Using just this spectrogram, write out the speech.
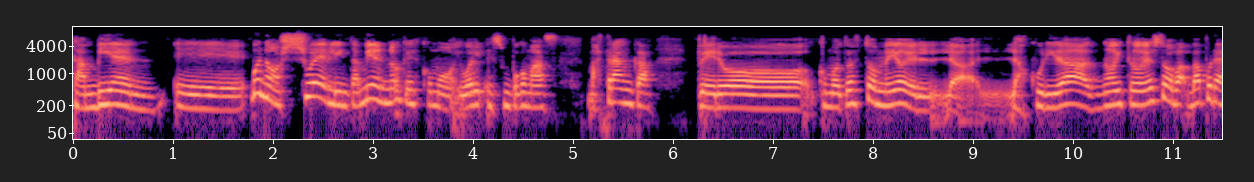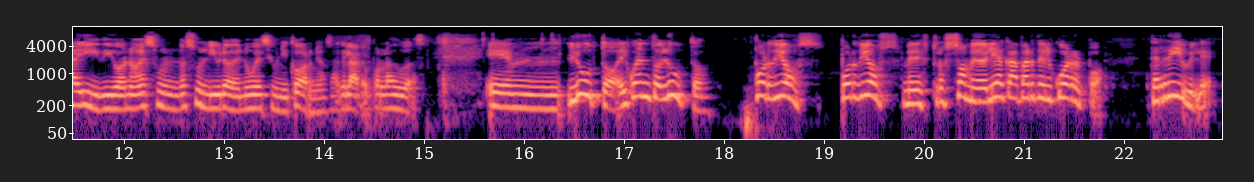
también, eh, bueno, Schweblin también, ¿no? Que es como, igual es un poco más, más tranca pero como todo esto medio de la, oscuridad, ¿no? Y todo eso va, por ahí, digo, no es, un, no es un libro de nubes y unicornios, o sea, claro, por las dudas. Em, luto, el cuento Luto. Por Dios, por Dios, me destrozó, me dolía cada parte del cuerpo. Terrible.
